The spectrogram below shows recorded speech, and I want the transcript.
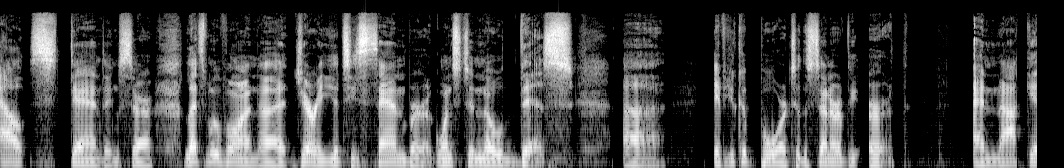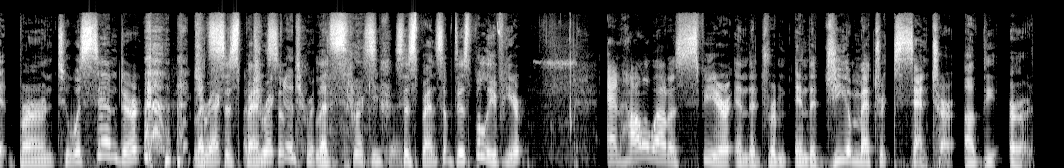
outstanding, sir. Let's move on. Uh, Jerry Yitzi Sandberg wants to know this. Uh, if you could bore to the center of the earth and not get burned to a cinder, let's a suspend trick- some, let's s- suspend some disbelief here, and hollow out a sphere in the in the geometric center of the earth.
